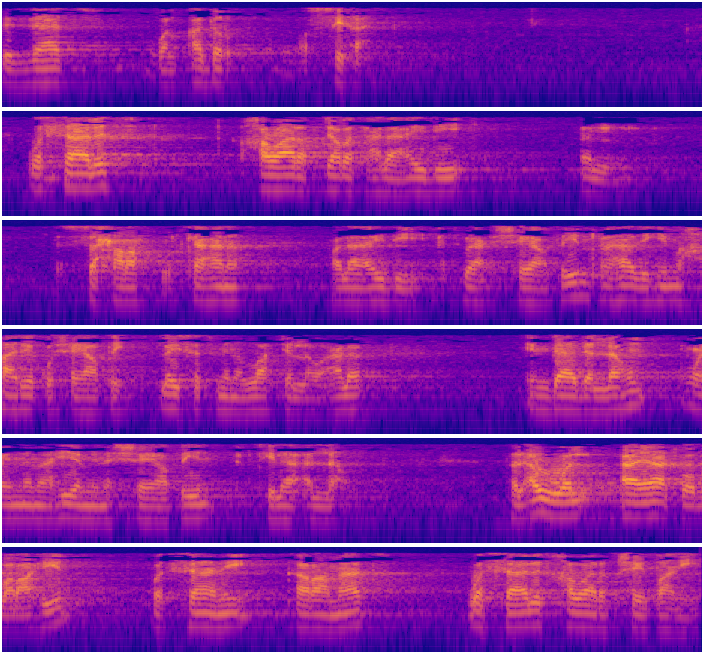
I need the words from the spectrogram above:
في الذات والقدر والصفة. والثالث خوارق جرت على أيدي السحرة والكهنة على أيدي أتباع الشياطين فهذه مخارق شياطين ليست من الله جل وعلا إمدادا لهم وإنما هي من الشياطين ابتلاء لهم. فالأول آيات وبراهين والثاني كرامات والثالث خوارق شيطانية.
